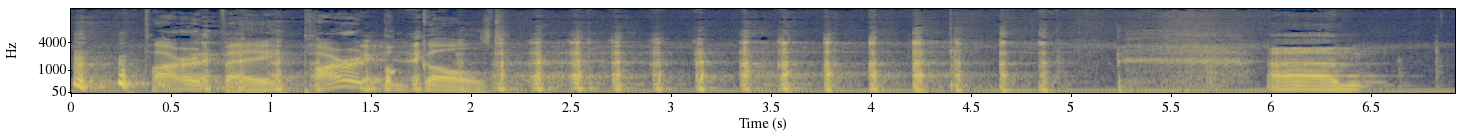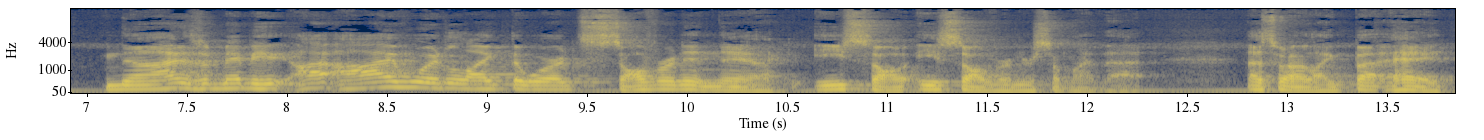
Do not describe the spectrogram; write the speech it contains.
Pirate, Pirate Bay. Pirate Book Gold. um, no, maybe I, I would like the word sovereign in there. E sovereign or something like that. That's what I like. But hey,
